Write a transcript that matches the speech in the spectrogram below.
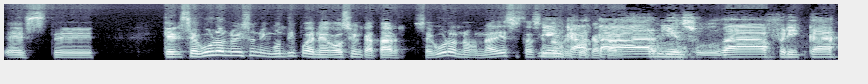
Este, que seguro no hizo ningún tipo de negocio en Qatar. Seguro no. Nadie se está Ni haciendo en rico en Qatar. Qatar, ni en Sudáfrica,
